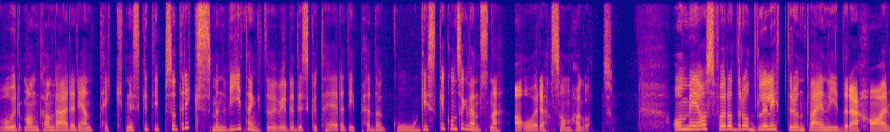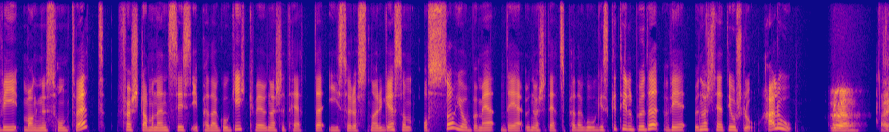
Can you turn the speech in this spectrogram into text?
hvor man kan lære rent tekniske tips og triks, men vi tenkte vi ville diskutere de pedagogiske konsekvensene av året som har gått. Og med oss for å drodle litt rundt veien videre har vi Magnus Hontvedt, førsteamanuensis i pedagogikk ved Universitetet i Sørøst-Norge, som også jobber med det universitetspedagogiske tilbudet ved Universitetet i Oslo. Hallo! Hallo igjen. Hei.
